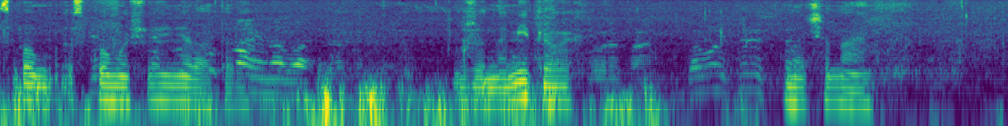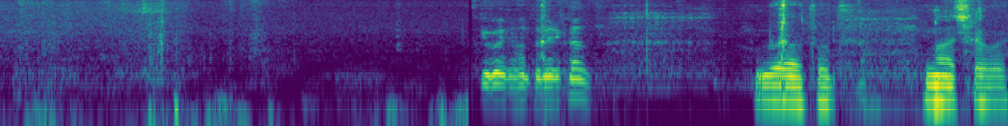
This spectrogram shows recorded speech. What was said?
з, пом- з допомогою генератора. Вже намітили. Починаємо. Говорят, американцы. Да, тут почали.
